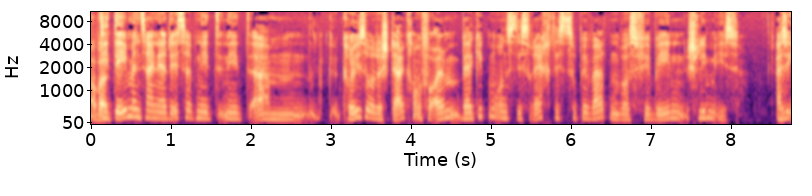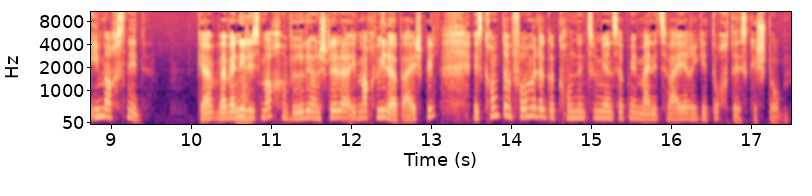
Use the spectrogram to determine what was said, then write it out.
aber, die Themen sind ja deshalb nicht, nicht ähm, größer oder stärker und vor allem, wer gibt uns das Recht, das zu bewerten, was für wen schlimm ist? Also ich mache es nicht. Gell? Weil wenn ja. ich das machen würde und stelle, ich mache wieder ein Beispiel. Es kommt am Vormittag eine Kundin zu mir und sagt mir, meine zweijährige Tochter ist gestorben.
